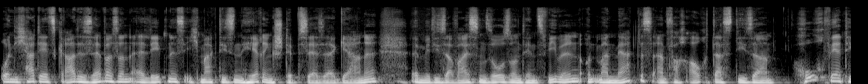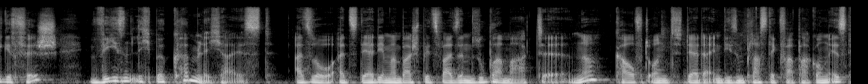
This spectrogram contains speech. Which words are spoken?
Und ich hatte jetzt gerade selber so ein Erlebnis, ich mag diesen Heringstipp sehr, sehr gerne äh, mit dieser weißen Soße und den Zwiebeln. Und man merkt es einfach auch, dass dieser hochwertige Fisch wesentlich bekömmlicher ist. Also als der, den man beispielsweise im Supermarkt äh, ne, kauft und der da in diesen Plastikverpackungen ist,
